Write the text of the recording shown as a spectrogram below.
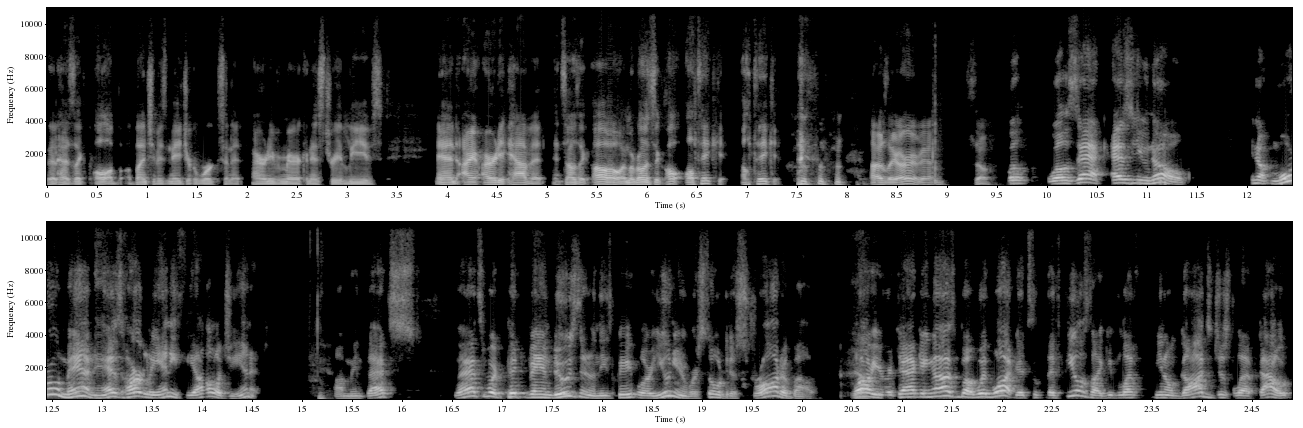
that has like all a bunch of his major works in it. Irony of American History, Leaves, and I already have it. And so I was like, oh, and my brother's like, oh, I'll take it. I'll take it. I was like, all right, man. So well, well, Zach, as you know, you know, moral man has hardly any theology in it. I mean, that's that's what Pitt Van Dusen and these people are union were so distraught about. Yeah. Wow, you're attacking us, but with what? It's it feels like you've left, you know, God's just left out.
